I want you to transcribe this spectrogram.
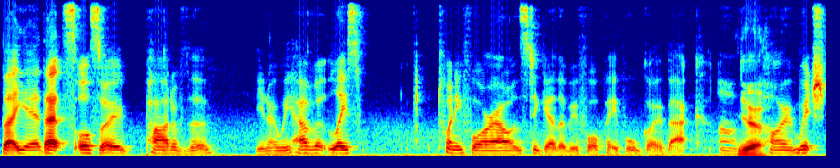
but yeah, that's also part of the, you know, we have at least 24 hours together before people go back um, Yeah. home, which,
